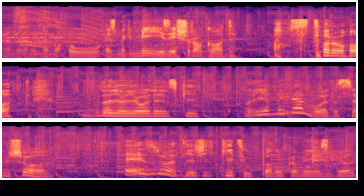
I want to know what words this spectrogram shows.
Remélem, hogy nem a... Ó, ez meg méz és ragad! Azt a rohadt! Nagyon jól néz ki. Na ilyen még nem volt, azt hiszem soha. Ez rohadt, és így kicuppanok a mézből.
